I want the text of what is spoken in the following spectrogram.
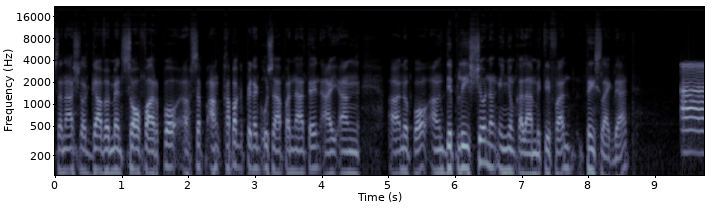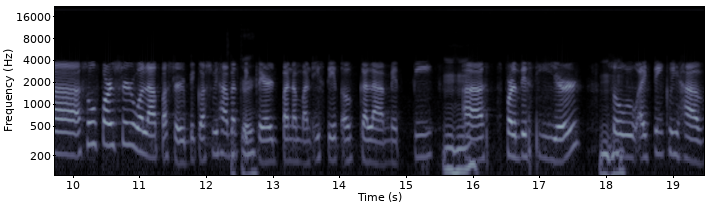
sa national government so far po Ah, sa ang, kapag pinag-usapan natin ay ang ano po, ang depletion ng inyong calamity fund, things like that? Uh, so far, sir, wala pa, sir, because we haven't Okay. declared pa naman a state of calamity Mhm. uh, for this year. Mhm. So I think we have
